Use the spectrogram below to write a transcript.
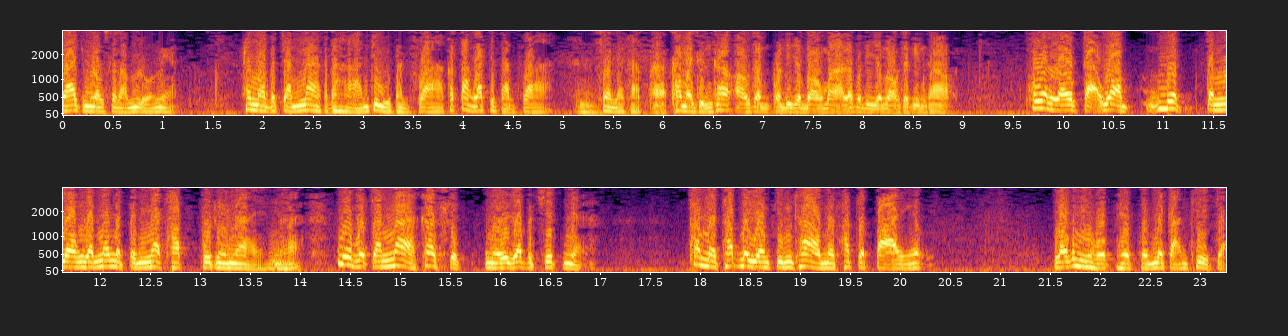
ย้ายจำลองสนามหลวงเนี่ยให้มาประจันหน้ากับทหารที่อยู่ผ่านฟ้าก็ตั้งรับที่ผ่านฟ้าใช่ไหมครับอ่าทำไมถึงถ้าเอาจำพอดีจำลองมาแล้วพอดีจำลองจะกินข้าว เพราะว่าเรากะว่าเมื่อจำลองวันนั้นมันเป็นแม่ทัพพูดง่ายๆนะฮะเมื่อประจันหน้าข้าศึกในระยะประชิดเนี่ย ถ้าแม่ทัพไม่ยอมกินข้าวแม่ทัพจะตายอย่างเงี้ยเราก็มีเหตุผลในการที่จะ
